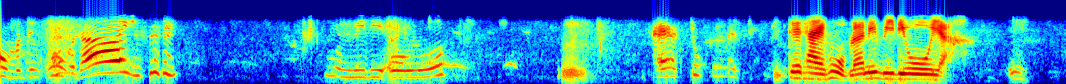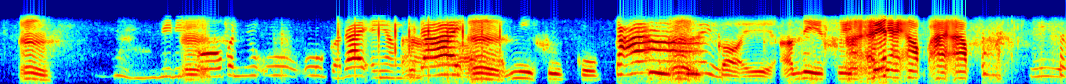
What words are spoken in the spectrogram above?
ผมมันจึงอู้ก็ได้ มันวิดีโอรู้แอดจุกเลยเจ๊ถ่ายหูปแล้วนี่วิดีโออะอืมวิดีโอเป็นอู้ ก็ได้ไอ้ยังก็ได้เออนี่คือกบได้นี่ไก่อันนี้คืออะไอ้เป็ดไงอัพไออัพนี่คือ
